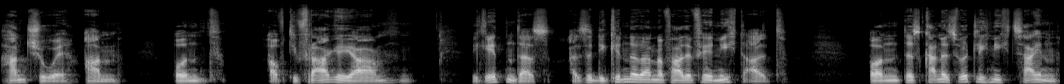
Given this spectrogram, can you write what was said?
Handschuhe an. Und auf die Frage, ja, wie geht denn das? Also die Kinder werden auf alle Fälle nicht alt. Und das kann es wirklich nicht sein.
